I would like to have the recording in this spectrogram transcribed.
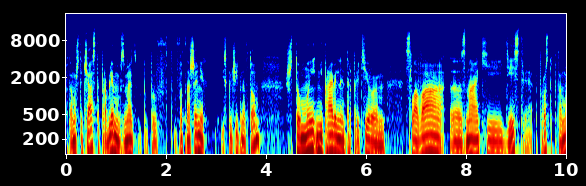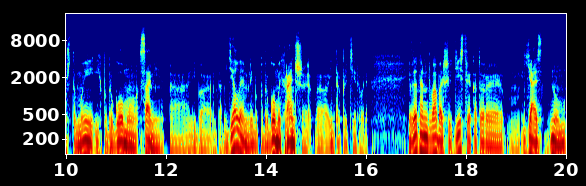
Потому что часто проблема в отношениях исключительно в том, что мы неправильно интерпретируем слова, э, знаки, действия, просто потому что мы их по-другому сами э, либо там, делаем, либо по-другому их раньше э, интерпретировали. И вот это, наверное, два больших действия, которые я... Ну,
